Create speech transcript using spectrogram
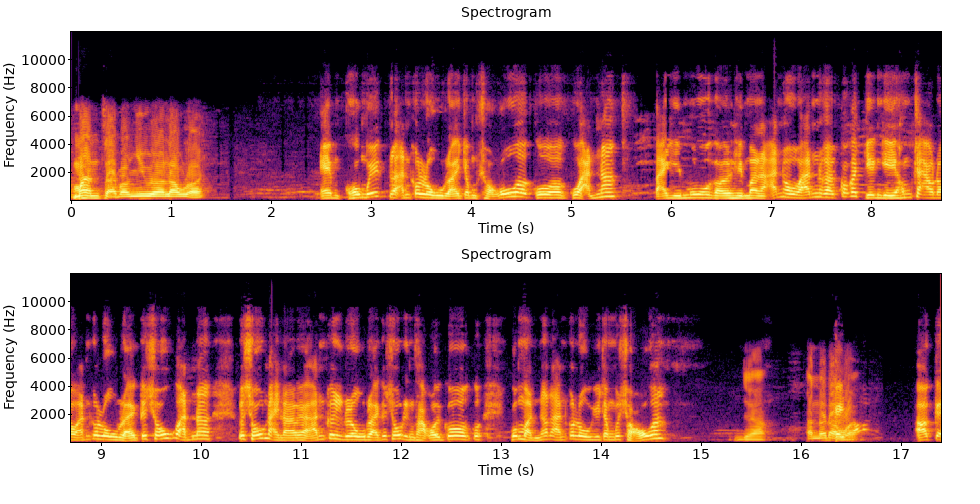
Mấy anh xài bao nhiêu lâu rồi? Em cũng không biết nữa, anh có lưu lại trong sổ của của ảnh á. Tại vì mua rồi thì mà ảnh thôi ảnh có cái chuyện gì không sao đâu, ảnh có lưu lại cái số của ảnh. Cái số này là ảnh có lưu lại cái số điện thoại của của, của mình đó là ảnh có lưu vô trong cái sổ á. Dạ. Anh ở đâu kỳ à? Đó, ở kỳ,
